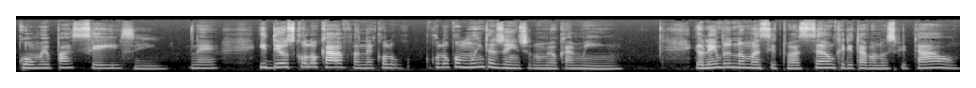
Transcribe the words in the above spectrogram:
como eu passei. Sim. Né? E Deus colocava, né? colocou muita gente no meu caminho. Eu lembro numa situação que ele estava no hospital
